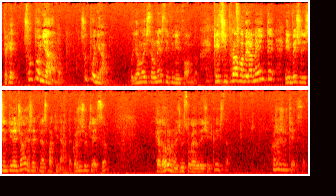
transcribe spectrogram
Perché supponiamo, supponiamo, vogliamo essere onesti fino in fondo, che ci prova veramente e invece di sentire gioia sente una sfacchinata. Cosa è successo? Che allora non è giusto quello che dice il Cristo. Cosa è successo?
